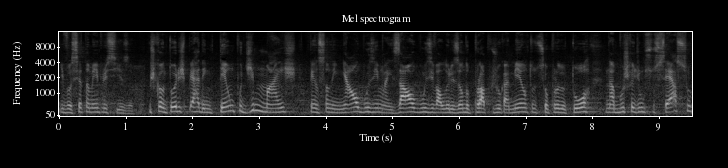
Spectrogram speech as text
e você também precisa. Os cantores perdem tempo demais pensando em álbuns e mais álbuns e valorizando o próprio julgamento do seu produtor na busca de um sucesso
